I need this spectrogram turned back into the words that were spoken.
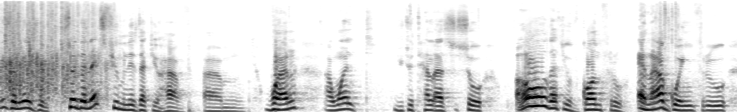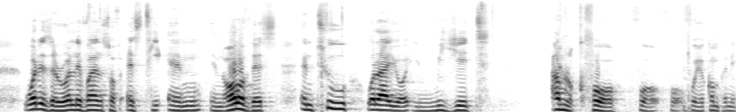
This is amazing. So, the next few minutes that you have, um, one, I want you to tell us so, all that you've gone through and are going through, what is the relevance of STN in all of this? And two, what are your immediate outlook for, for, for, for your company?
